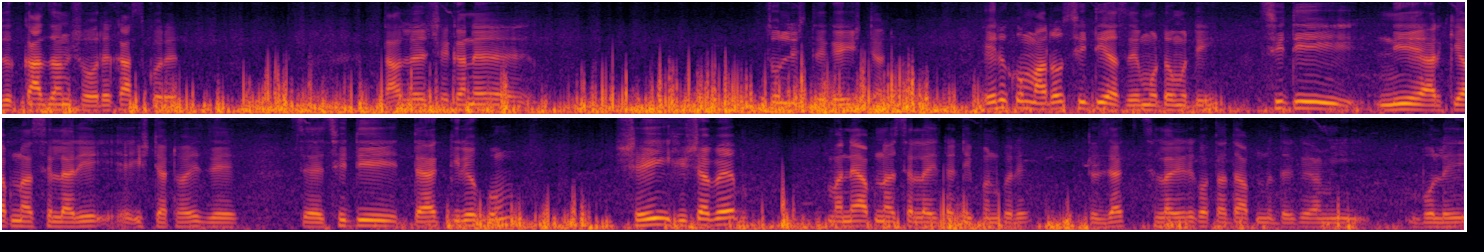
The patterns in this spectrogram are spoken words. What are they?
যদি কাজান শহরে কাজ করেন, তাহলে সেখানে চল্লিশ থেকে স্টার্ট হয়। এরকম আরও সিটি আছে মোটামুটি। সিটি নিয়ে আর কি আপনার স্যালারি স্টার্ট হয় যে সিটিটা কীরকম সেই হিসাবে মানে আপনার স্যালারিটা ডিপেন্ড করে। তো যাক, স্যালারির কথাটা আপনাদেরকে আমি বলেই,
